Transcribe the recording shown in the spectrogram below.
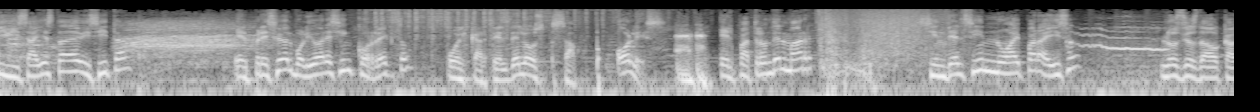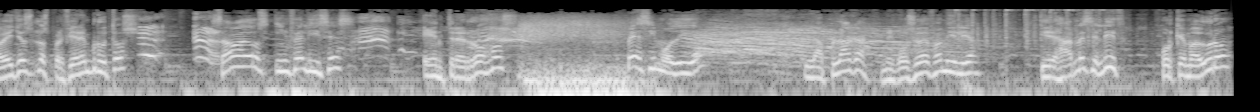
¿Tibisay está de visita? ¿El precio del bolívar es incorrecto? ¿O el cartel de los zapoles? ¿El patrón del mar? ¿Sin Delsin no hay paraíso? ¿Los Diosdado Cabellos los prefieren brutos? ¿Sábados infelices? ¿Entre rojos? ¿Pésimo día? La plaga, negocio de familia. Y dejarles el IF, porque Maduro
